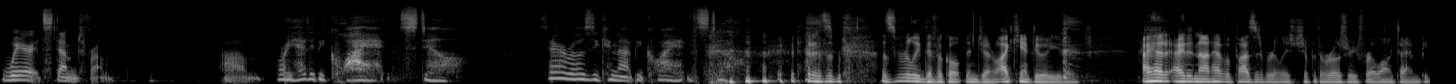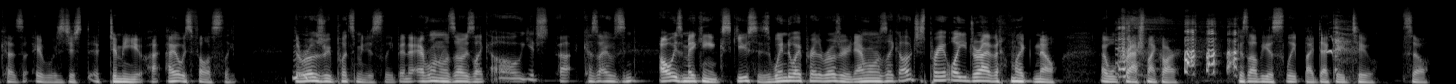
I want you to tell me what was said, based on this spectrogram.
where it stemmed from. Um, or you had to be quiet and still. Sarah Rosie cannot be quiet and still. that is that's really difficult in general. I can't do it either. I had I did not have a positive relationship with the rosary for a long time because it was just to me I, I always fell asleep. The Hmm. rosary puts me to sleep, and everyone was always like, "Oh, you just," because I was always making excuses. When do I pray the rosary? And everyone was like, "Oh, just pray it while you drive." And I'm like, "No, I will crash my car because I'll be asleep by decade two. So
